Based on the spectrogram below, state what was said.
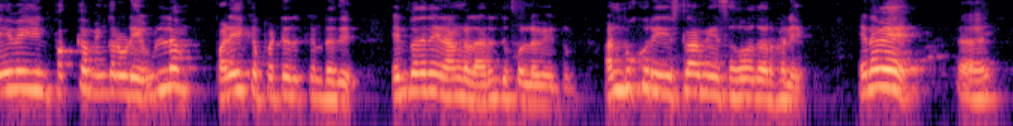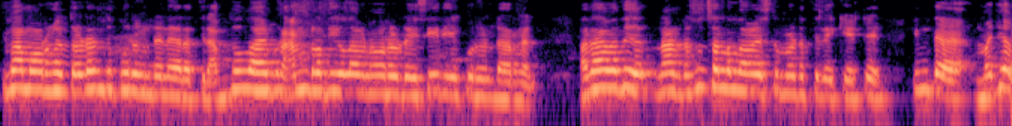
தேவையின் பக்கம் எங்களுடைய உள்ளம் படைக்கப்பட்டிருக்கின்றது என்பதனை நாங்கள் அறிந்து கொள்ள வேண்டும். அன்புக்குரிய இஸ்லாமிய சகோதரர்களே எனவே இமாம் அவர்கள் தொடர்ந்து கூறுகின்ற நேரத்தில் அப்துல்லா அம் அம்ர் அவர்களுடைய செய்தியை கூறுகின்றார்கள். அதாவது நான் ரசூல் இடத்திலே கேட்டேன் இந்த மஜ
